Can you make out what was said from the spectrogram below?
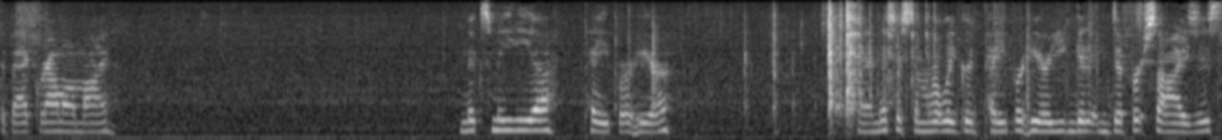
the background on mine. Mixed media paper here. And this is some really good paper here. You can get it in different sizes.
